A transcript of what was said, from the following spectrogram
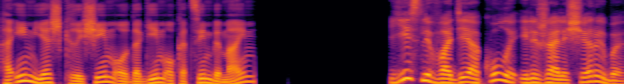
האם יש כרישים או דגים עוקצים במים? Есть ли в воде акулы или жалящие рыбы?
